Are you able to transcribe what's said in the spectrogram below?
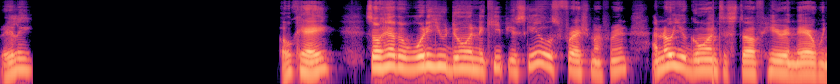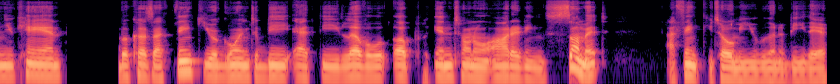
Really? Okay. So Heather, what are you doing to keep your skills fresh, my friend? I know you're going to stuff here and there when you can, because I think you're going to be at the Level Up Internal Auditing Summit. I think you told me you were going to be there.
